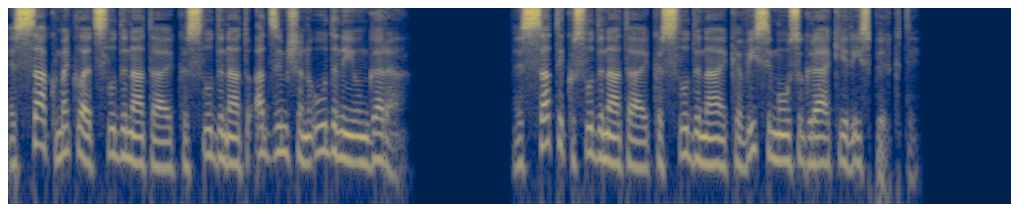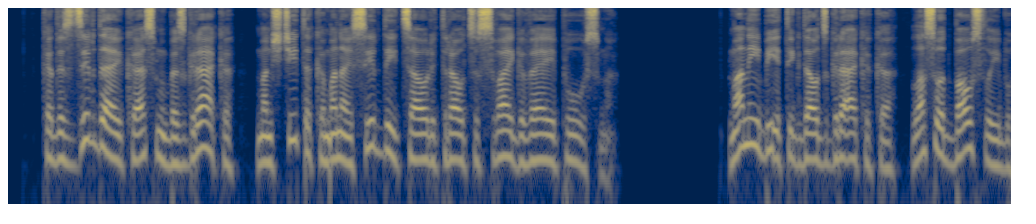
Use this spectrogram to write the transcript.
es sāku meklēt sludinātāju, kas sludinātu atzimšanu ūdenī un garā. Es satiku sludinātāju, kas sludināja, ka visi mūsu grēki ir izpirkti. Kad es dzirdēju, ka esmu bez grēka, man šķita, ka manai sirdī cauri trauca svaiga vēja plūsma. Manī bija tik daudz grēka, ka, lasot bauslību,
